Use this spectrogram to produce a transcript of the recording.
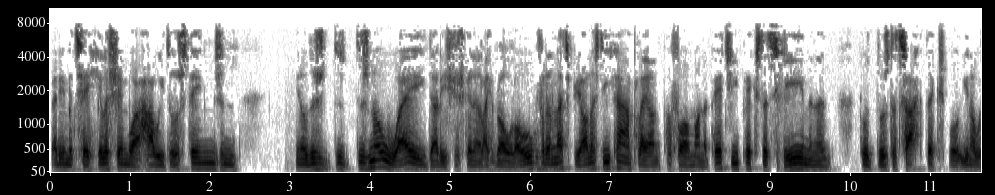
very meticulous in what how he does things. And you know, there's there's, no way that he's just going to like roll over. And let's be honest, he can't play on perform on the pitch. He picks the team and then does the tactics, but you know,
